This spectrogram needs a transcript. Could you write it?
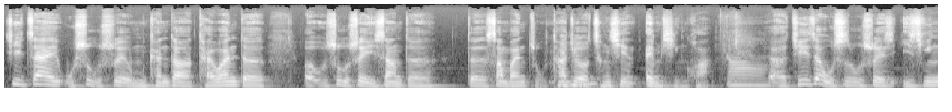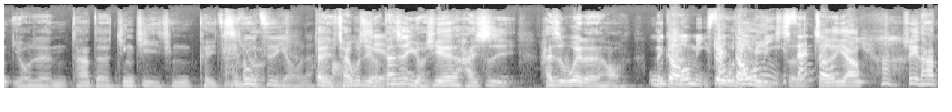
其实，在五十五岁，我们看到台湾的呃五十五岁以上的的上班族，他就呈现 M 型化。哦，呃，其实，在五十五岁已经有人他的经济已经可以财富自由了。对财富自由，但是有些还是还是为了哈、五那个斗米、对五三斗米、折三斗米折腰，所以他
